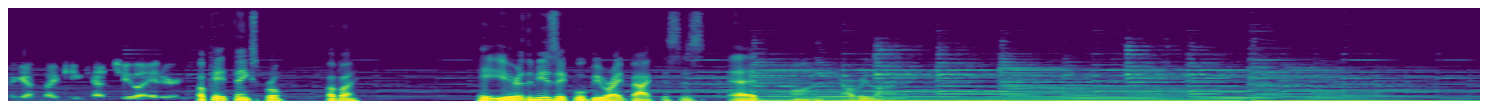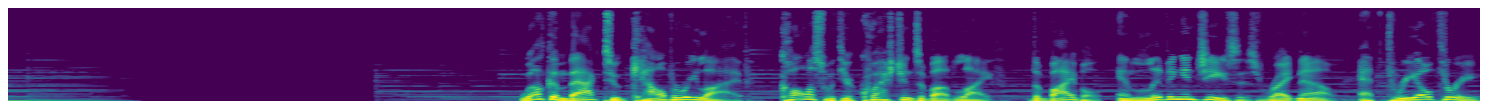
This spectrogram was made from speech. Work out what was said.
I guess I can catch you later. Okay, thanks, bro. Bye bye. Hey, you hear the music? We'll be right back. This is Ed on Calvary Live. Welcome back to Calvary Live. Call us with your questions about life, the Bible, and living in Jesus right now at 303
